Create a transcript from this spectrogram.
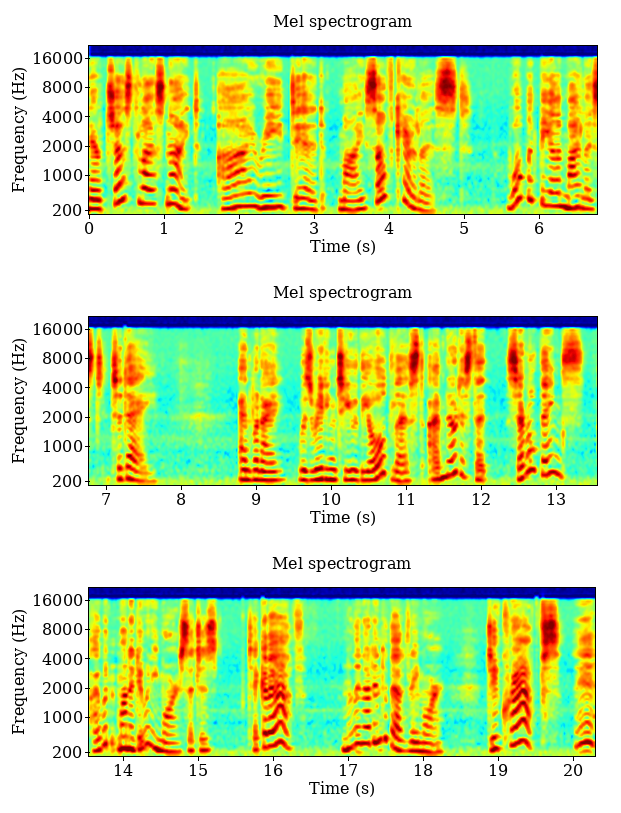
Now, just last night, I redid my self care list. What would be on my list today? And when I was reading to you the old list, I've noticed that several things I wouldn't want to do anymore, such as take a bath. I'm really not into that anymore. Do crafts. Eh.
